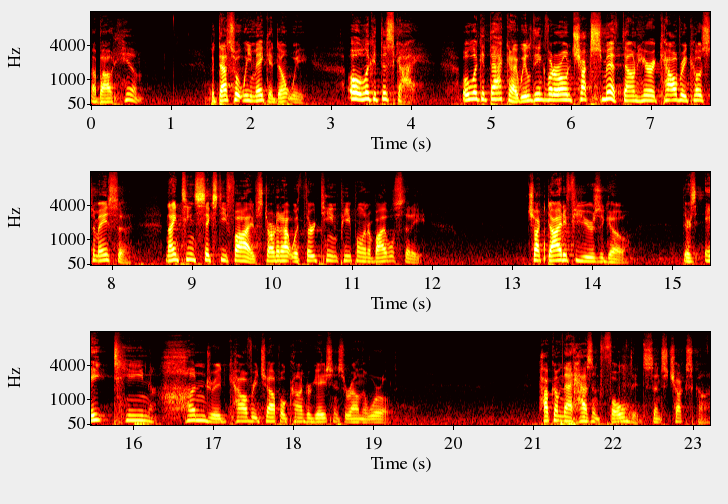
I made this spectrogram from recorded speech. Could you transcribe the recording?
about him. But that's what we make it, don't we? Oh, look at this guy. Oh, look at that guy. We think of our own Chuck Smith down here at Calvary Costa Mesa. 1965, started out with 13 people in a Bible study. Chuck died a few years ago. There's 1,800 Calvary Chapel congregations around the world. How come that hasn't folded since Chuck's gone?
